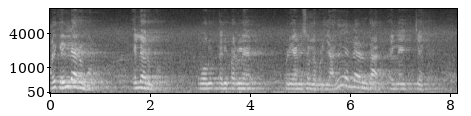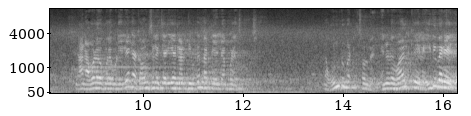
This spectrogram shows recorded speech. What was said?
அதுக்கு எல்லாரும் போகும் எல்லாரும் போகும் ஒரு தனிப்பரில் பிள்ளையான்னு சொல்ல முடியாது எல்லாரும் தான் என்னை சேர்த்து. நான் அவ்வளோ பிழை முடியல நான் கவுன்சிலை சரியாக நடத்தி விட்டு மற்ற எல்லாம் பிழைச்சி போச்சு நான் ஒன்று மட்டும் சொல்கிறேன் என்னோடய வாழ்க்கையில் இதுவரையில்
